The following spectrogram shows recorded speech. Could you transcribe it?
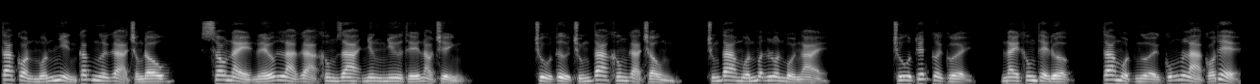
ta còn muốn nhìn các ngươi gả chồng đâu, sau này nếu là gả không ra nhưng như thế nào chỉnh. Chủ tử chúng ta không gả chồng, chúng ta muốn vẫn luôn bồi ngài. Chu tuyết cười cười, này không thể được, ta một người cũng là có thể,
